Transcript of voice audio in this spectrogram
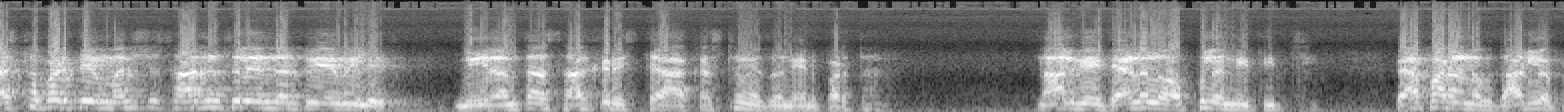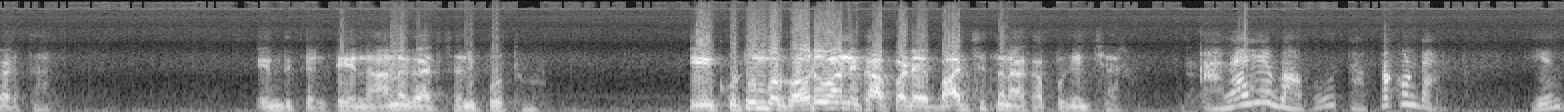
కష్టపడితే మనిషి సాధించలేదంటూ ఏమీ లేదు. మీరంతా సహకరిస్తే ఆ కష్టం ఏదో నేను పడతాను. నాలుగైదేళ్ళలో అప్పులన్నీ తీర్చి వ్యాపారాన్ని ఒక దారిలో పెడతాను. ఎందుకంటే నాన్నగారు చనిపోతూ ఈ కుటుంబ గౌరవాన్ని కాపాడే బాధ్యత నాకు అప్పగించారు. అలాగే బాబు తప్పకుండా. ఏం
